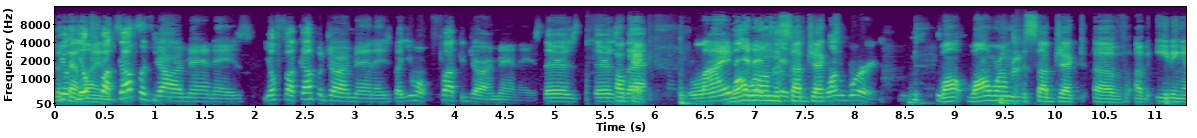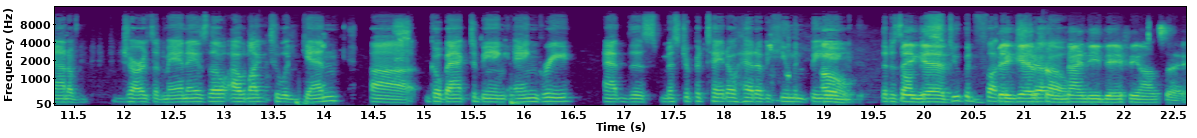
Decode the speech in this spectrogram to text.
that you'll, you'll line fuck up a jar of mayonnaise. You'll fuck up a jar of mayonnaise, but you won't fuck a jar of mayonnaise. There's there's Okay. that line. While and we're it's- on the subject- one word. While while we're on the subject of of eating out of jars of mayonnaise, though, I would like to again uh, go back to being angry at this Mr. Potato Head of a human being Oh, that is on Big this Ed- stupid fucking Big Ed show. from 90 Day Fiance.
